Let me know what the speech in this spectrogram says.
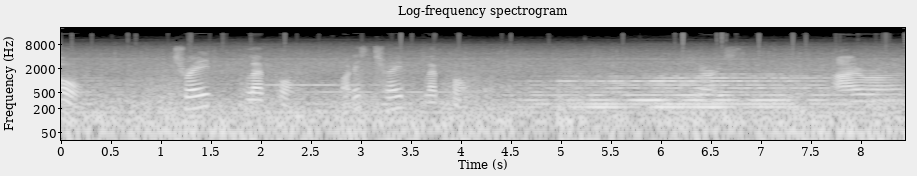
Oh, trade platform. What is trade platform? Here is iron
